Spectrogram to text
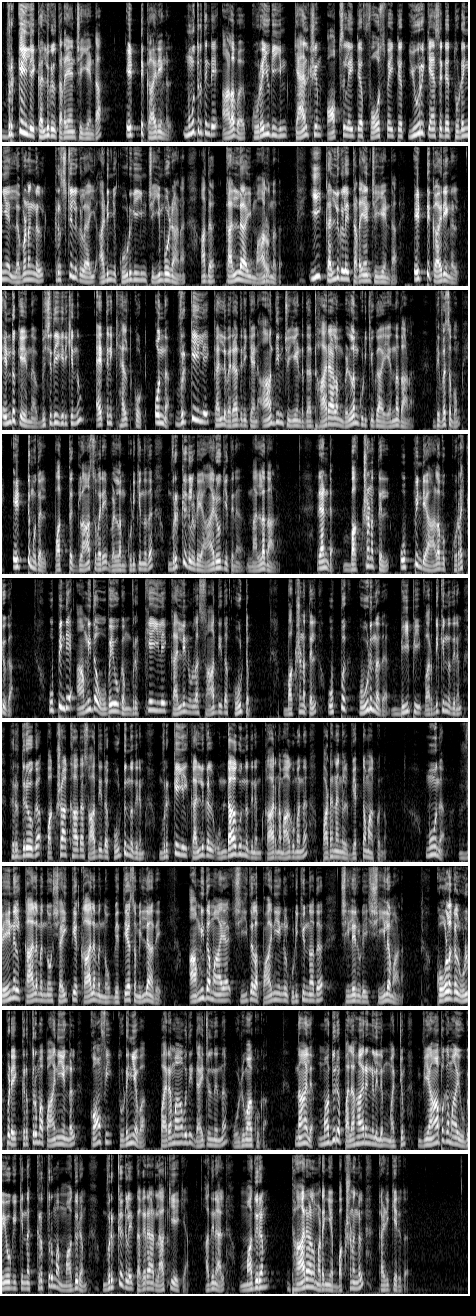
വൃക്കയിലെ കല്ലുകൾ തടയാൻ ചെയ്യേണ്ട എട്ട് കാര്യങ്ങൾ. മൂത്രത്തിന്റെ അളവ് കുറയുകയും calcium oxalate phosphate uric acid തുടങ്ങിയ ലവണങ്ങൾ ക്രിസ്റ്റലുകളായി അടിഞ്ഞു കൂടുകയും ചെയ്യുമ്പോഴാണ് അത് കല്ലായി മാറുന്നത്. ഈ കല്ലുകളെ തടയാൻ ചെയ്യേണ്ട എട്ട് കാര്യങ്ങൾ എന്തൊക്കെയെന്ന് വിശദീകരിക്കുന്നു എത്നിക് ഹെൽത്ത് കോട്ട് ഒന്ന് വൃക്കയിലെ കല്ല് വരാതിരിക്കാൻ ആദ്യം ചെയ്യേണ്ടത് ധാരാളം വെള്ളം കുടിക്കുക എന്നതാണ്. ദിവസവും എട്ട് മുതൽ പത്ത് ഗ്ലാസ് വരെ വെള്ളം കുടിക്കുന്നത് വൃക്കകളുടെ ആരോഗ്യത്തിന് നല്ലതാണ്. രണ്ട് ഭക്ഷണത്തിൽ ഉപ്പിന്റെ അളവ് കുറയ്ക്കുക. ഉപ്പിന്റെ അമിത ഉപയോഗം വൃക്കയിലെ കല്ലിനുള്ള സാധ്യത കൂട്ടും. ഭക്ഷണത്തിൽ ഉപ്പ് കൂടുന്നത് ബി പി വർദ്ധിക്കുന്നതിനും ഹൃദ്രോഗ പക്ഷാഘാത സാധ്യത കൂട്ടുന്നതിനും വൃക്കയിൽ കല്ലുകൾ ഉണ്ടാകുന്നതിനും കാരണമാകുമെന്ന് പഠനങ്ങൾ വ്യക്തമാക്കുന്നു. മൂന്ന് വേനൽക്കാലമെന്നോ ശൈത്യകാലമെന്നോ വ്യത്യാസമില്ലാതെ അമിതമായ ശീതള പാനീയങ്ങൾ കുടിക്കുന്നത് ചിലരുടെ ശീലമാണ്. കോളകൾ ഉൾപ്പെടെ കൃത്രിമ പാനീയങ്ങൾ കോഫി തുടങ്ങിയവ പരമാവധി ഡയറ്റിൽ നിന്ന് ഒഴിവാക്കുക. നാല് മധുര പലഹാരങ്ങളിലും മറ്റും വ്യാപകമായി ഉപയോഗിക്കുന്ന കൃത്രിമ മധുരം വൃക്കകളെ തകരാറിലാക്കിയേക്കാം. അതിനാൽ മധുരം ധാരാളമടങ്ങിയ ഭക്ഷണങ്ങൾ കഴിക്കരുത്.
